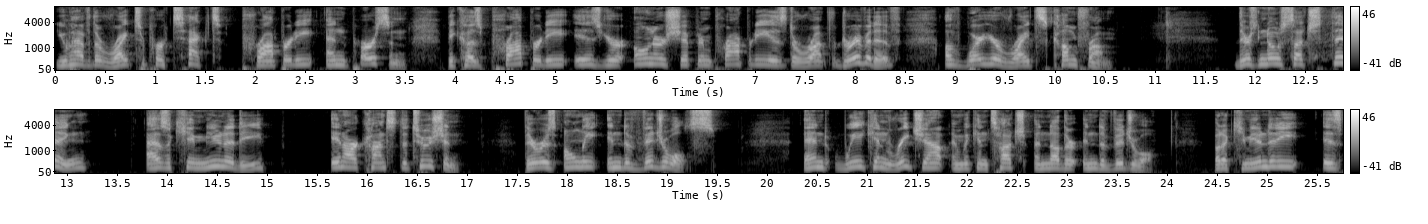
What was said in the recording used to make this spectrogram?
You have the right to protect property and person because property is your ownership and property is the derivative of where your rights come from. There's no such thing as a community in our Constitution. There is only individuals. And we can reach out and we can touch another individual. But a community is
